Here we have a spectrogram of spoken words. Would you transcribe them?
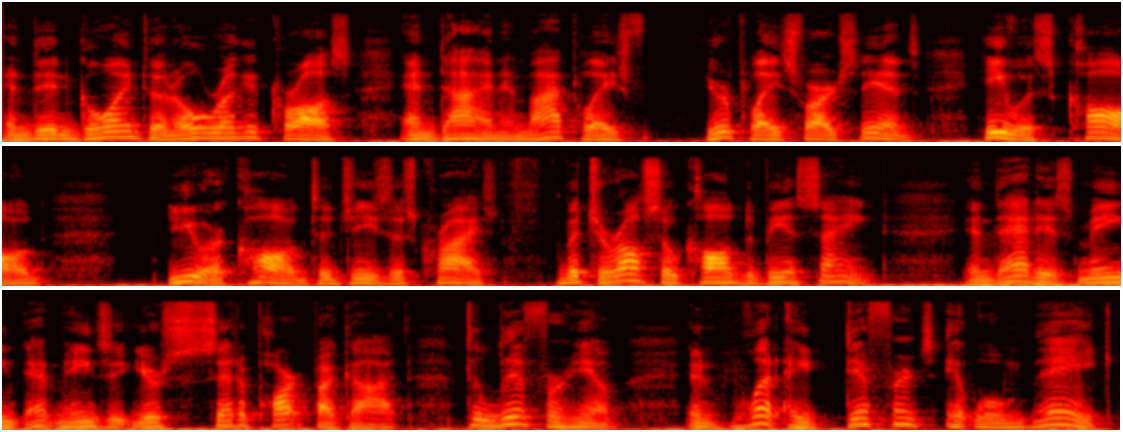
and then going to an old rugged cross and dying in my place, your place for our sins. He was called, you are called to Jesus Christ, but you're also called to be a saint. And that is mean that means that you're set apart by God to live for Him. And what a difference it will make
